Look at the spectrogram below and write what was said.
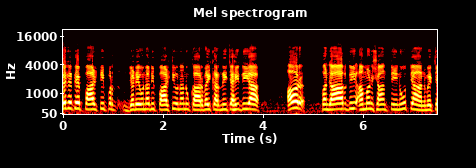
ਇਹਦੇ ਤੇ ਪਾਰਟੀ ਪਰ- ਜਿਹੜੇ ਉਹਨਾਂ ਦੀ ਪਾਰਟੀ ਉਹਨਾਂ ਨੂੰ ਕਾਰਵਾਈ ਕਰਨੀ ਚਾਹੀਦੀ ਆ ਔਰ ਪੰਜਾਬ ਦੀ ਅਮਨ ਸ਼ਾਂਤੀ ਨੂੰ ਧਿਆਨ ਵਿੱਚ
